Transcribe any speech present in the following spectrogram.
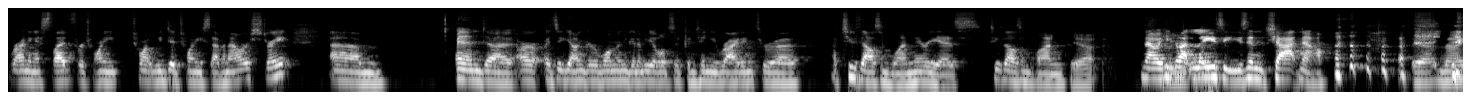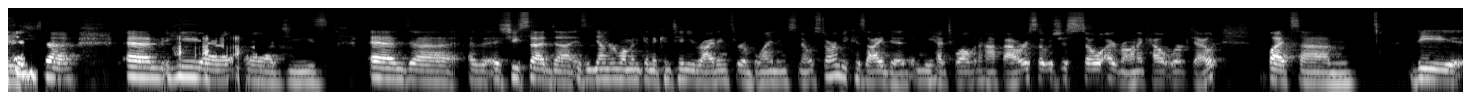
running a sled for 20, 20 we did 27 hours straight. Um, and uh, are as a younger woman going to be able to continue riding through a, a 2001 there he is 2001 yeah now he got lazy. He's in the chat now. yeah, nice. and, uh, and he, uh, oh, geez. And uh, she said, uh, is a younger woman going to continue riding through a blinding snowstorm? Because I did, and we had 12 and a half hours. So it was just so ironic how it worked out. But um, the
